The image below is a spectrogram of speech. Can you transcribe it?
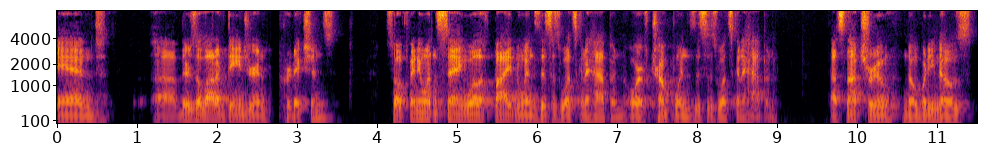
And uh, there's a lot of danger in predictions. So if anyone's saying, well, if Biden wins, this is what's going to happen, or if Trump wins, this is what's going to happen, That's not true. Nobody knows.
